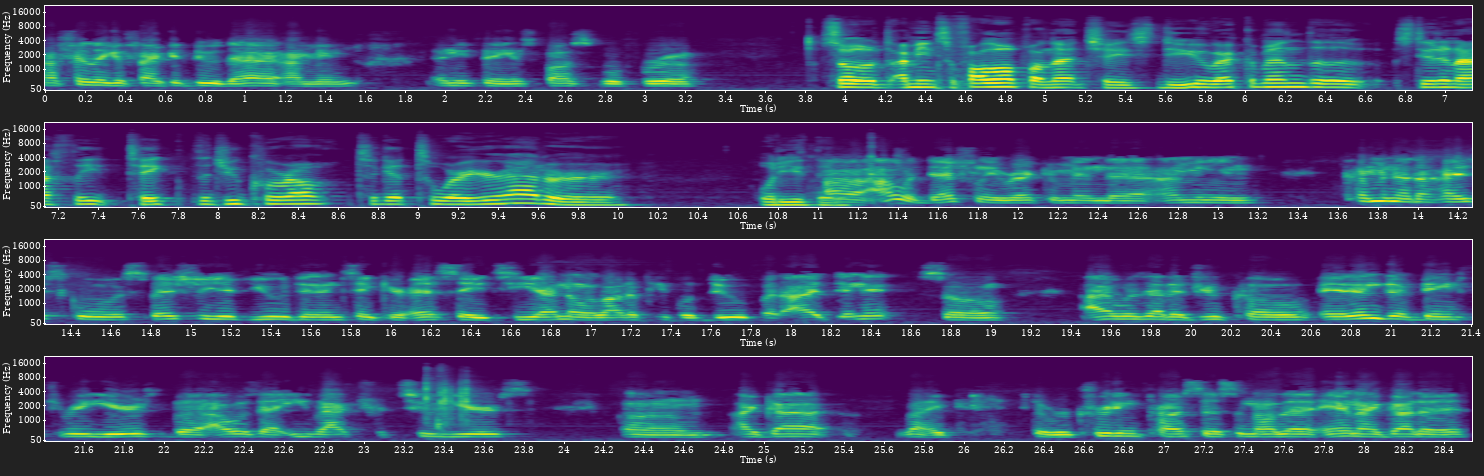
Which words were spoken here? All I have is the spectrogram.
I feel like if I could do that, I mean, anything is possible for real. So, I mean, to follow up on that, Chace, do you recommend the student athlete take the JUCO route to get to where you're at, or what do you think? Uh, I would definitely recommend that. I mean, coming out of high school, especially if you didn't take your SAT, I know a lot of people do, but I didn't. So I was at a JUCO. It ended up being three years, but I was at ELAC for two years. Um, I got like the recruiting process and all that, and I got a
